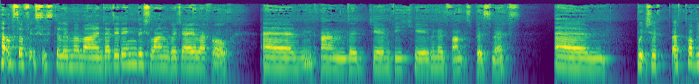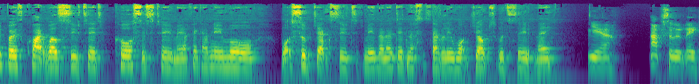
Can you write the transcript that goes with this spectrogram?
health office is still in my mind. I did English language A level um, and a GNVQ in advanced business. Um, which are, are, probably both quite well suited courses to me. I think I knew more what subjects suited me than I did necessarily what jobs would suit me. Yeah, absolutely.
